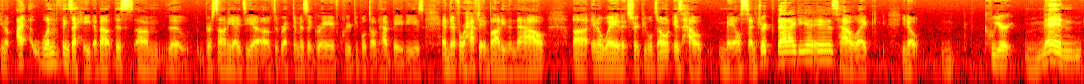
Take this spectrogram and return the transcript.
you know, I, one of the things I hate about this, um, the Bersani idea of the rectum is a grave, queer people don't have babies, and therefore have to embody the now uh, in a way that straight people don't, is how male centric that idea is. How, like, you know, queer men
